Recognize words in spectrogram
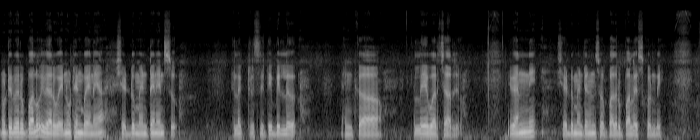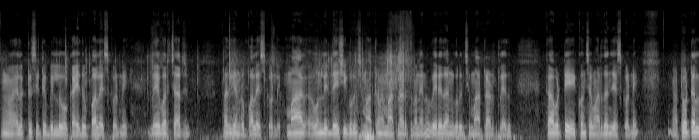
నూట ఇరవై రూపాయలు ఇవి అరవై నూట ఎనభై అయినాయా? షెడ్ మెయింటెనెన్స్ ఎలక్ట్రిసిటీ బిల్లు ఇంకా లేబర్ ఛార్జ్. ఇవన్నీ షెడ్ మెయింటెనెన్స్ ఒక పది రూపాయలు వేసుకోండి. ఎలక్ట్రిసిటీ బిల్లు ఒక ఐదు రూపాయలు వేసుకోండి. లేబర్ ఛార్జ్ పదిహేను రూపాయలు వేసుకోండి. మా ఓన్లీ దేశీ గురించి మాత్రమే మాట్లాడుతున్నా నేను వేరే దాని గురించి మాట్లాడట్లేదు. కాబట్టి కొంచెం అర్థం చేసుకోండి. టోటల్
